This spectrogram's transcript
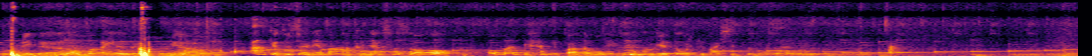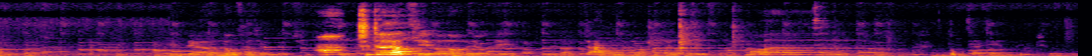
우리는 엄마가 이런 거 싶으면 안겨두잖아요. 막 그냥 서서 엄마한테 한 입 받아 먹으면 또 그게 또 그렇게 맛있었어. 내가 농사 지은 데 주고 진짜요? 같이 어 여기 내가 작은 거 하나 갖다 놓은 게 있어가지고 와. 농사 지은 배추.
